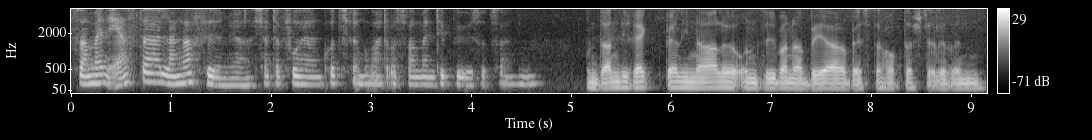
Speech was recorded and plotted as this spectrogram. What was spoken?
Es war mein erster langer Film, ja. Ich hatte vorher einen Kurzfilm gemacht, aber es war mein Debüt sozusagen. Und dann direkt Berlinale und Silberner Bär, beste Hauptdarstellerin.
